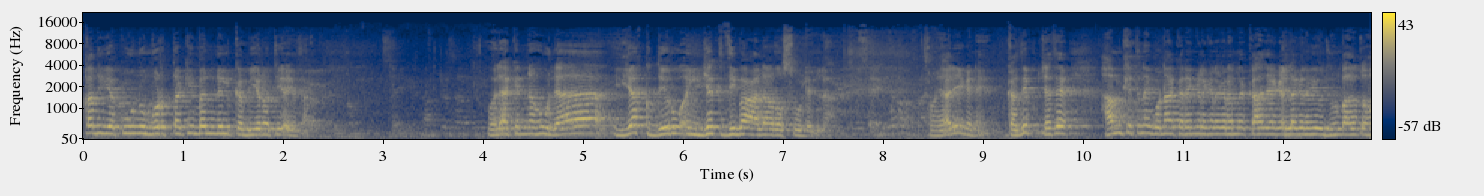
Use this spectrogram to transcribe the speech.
قد یکون مرتکبا للکبیرۃ ایضا۔ ولكنه لا يقدر ان يكذب على رسول اللہ سمجھ آ رہی ہے کہ نہیں؟ کذب جیسے ہم کتنے گناہ کریں گے لیکن اگر ہمیں کہا جائے کہ اللہ کے نبی جھوٹ بات تو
